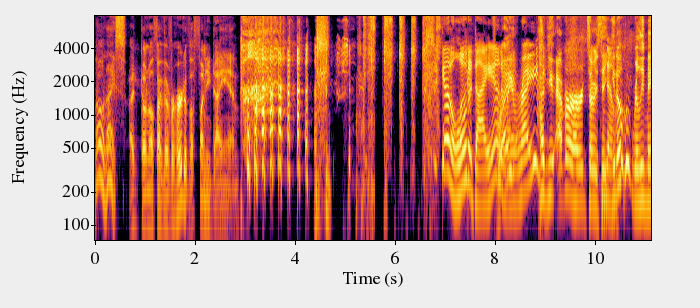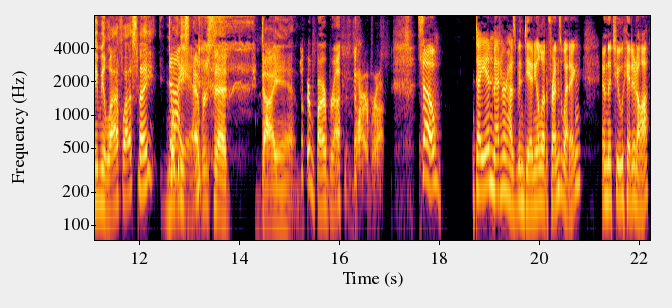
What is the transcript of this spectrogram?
Oh, nice. I don't know if I've ever heard of a funny Diane. Got a load of Diane, am I Right? right? Have you ever heard somebody say, No. you know who really made me laugh last night? Nobody's Diane. ever said Diane. or Barbara. Barbara. So Diane met her husband Daniel at a friend's wedding, and the two hit it off.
